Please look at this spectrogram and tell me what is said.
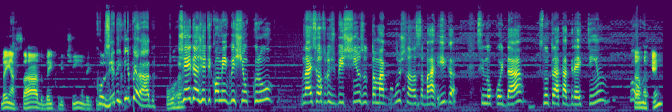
Bem assado, bem fritinho, bem Cozido e temperado. Porra. Gente, a gente come bichinho cru, nasce outros bichinhos, toma gosto na nossa barriga, se não cuidar, se não tratar direitinho. Bom, Chama quem?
